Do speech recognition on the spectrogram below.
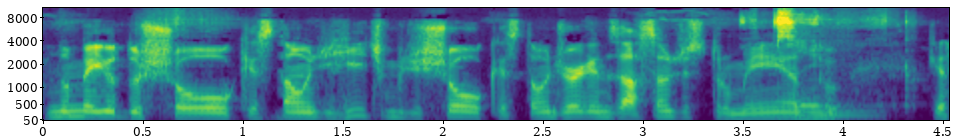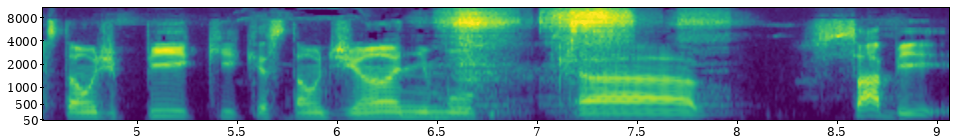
no meio do show, questão de ritmo de show, questão de organização de instrumento, Sim. questão de pique, questão de ânimo. Uh, sabe,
